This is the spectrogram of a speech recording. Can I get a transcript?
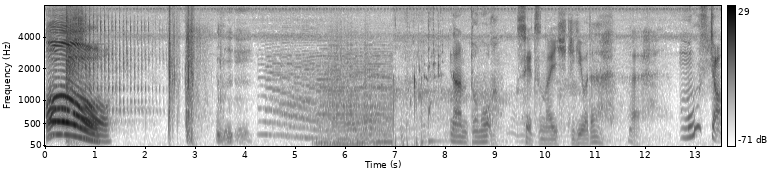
Oh! なんとも切ない引き際だ。モースちゃん。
